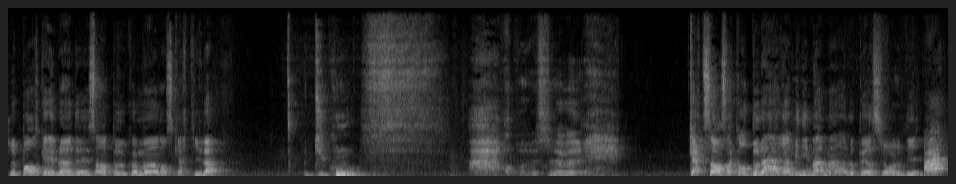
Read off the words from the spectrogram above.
je pense qu'elle est blindée. C'est un peu commun dans ce quartier-là. Du coup, ah, bon, monsieur, 450 dollars un minimum, hein, l'opération. Je me dis, ah,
